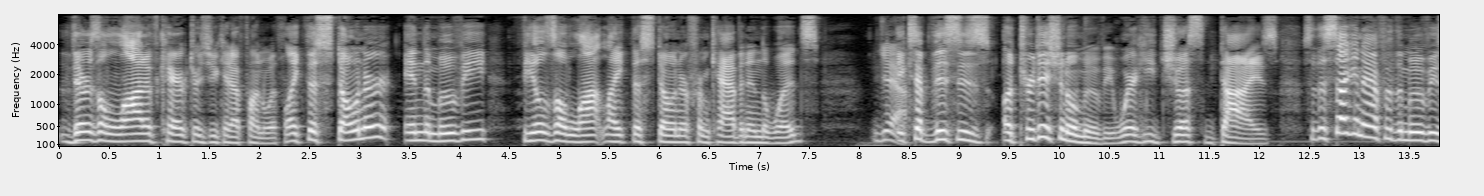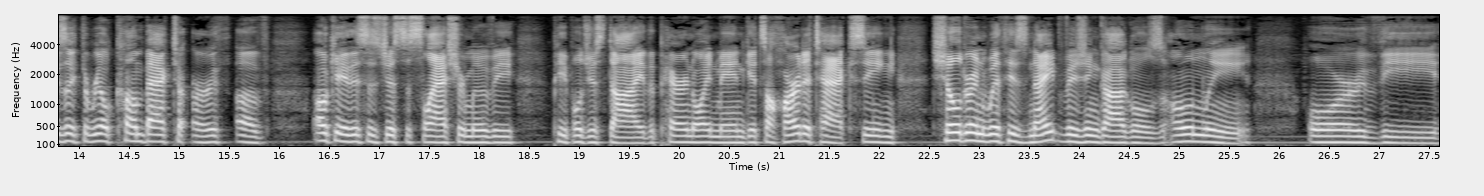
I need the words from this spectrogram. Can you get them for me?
there's a lot of characters you could have fun with. Like the stoner in the movie feels a lot like the stoner from cabin in the woods Yeah, Except this is a traditional movie where he just dies. So the second half of the movie is like the real comeback to earth of okay, this is just a slasher movie. People just die. The paranoid man gets a heart attack seeing children with his night vision goggles only. Or the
